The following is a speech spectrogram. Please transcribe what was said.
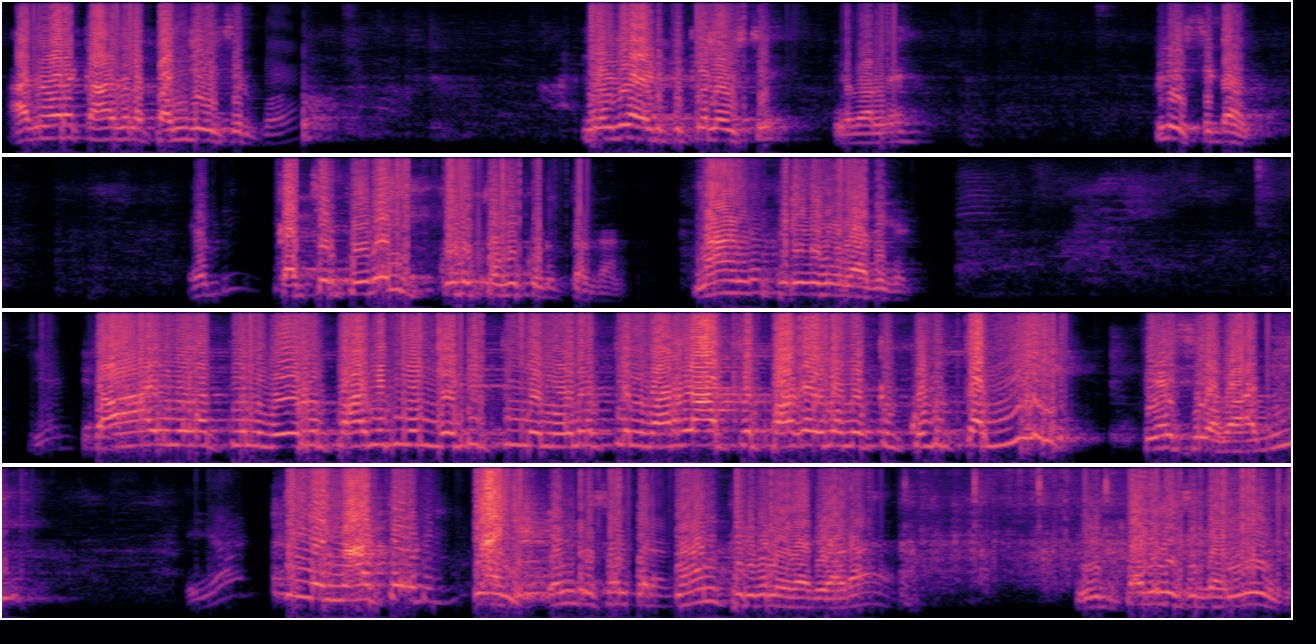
அதுவரை காதல பஞ்சு வச்சிருப்போம். எதுவும் எடுத்து கீழே வச்சுட்டு வாங்க ப்ளீஸ் சிடம் எப்படி? கச்சத்தீவை கொடுத்தது கொடுத்ததுதான். நாங்கள் பிரிவினைவாதிகள். என் தாய் நிலத்தில் ஒரு பகுதியை எடுத்து என் நிலத்தில் வரலாற்று பகைவனுக்கு கொடுத்த நீ தேசியவாதி. என் நாட்டோடு இல்லை என்று சொல்கிற நான் பிரிவினைவாதியாடா? இது பதில்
